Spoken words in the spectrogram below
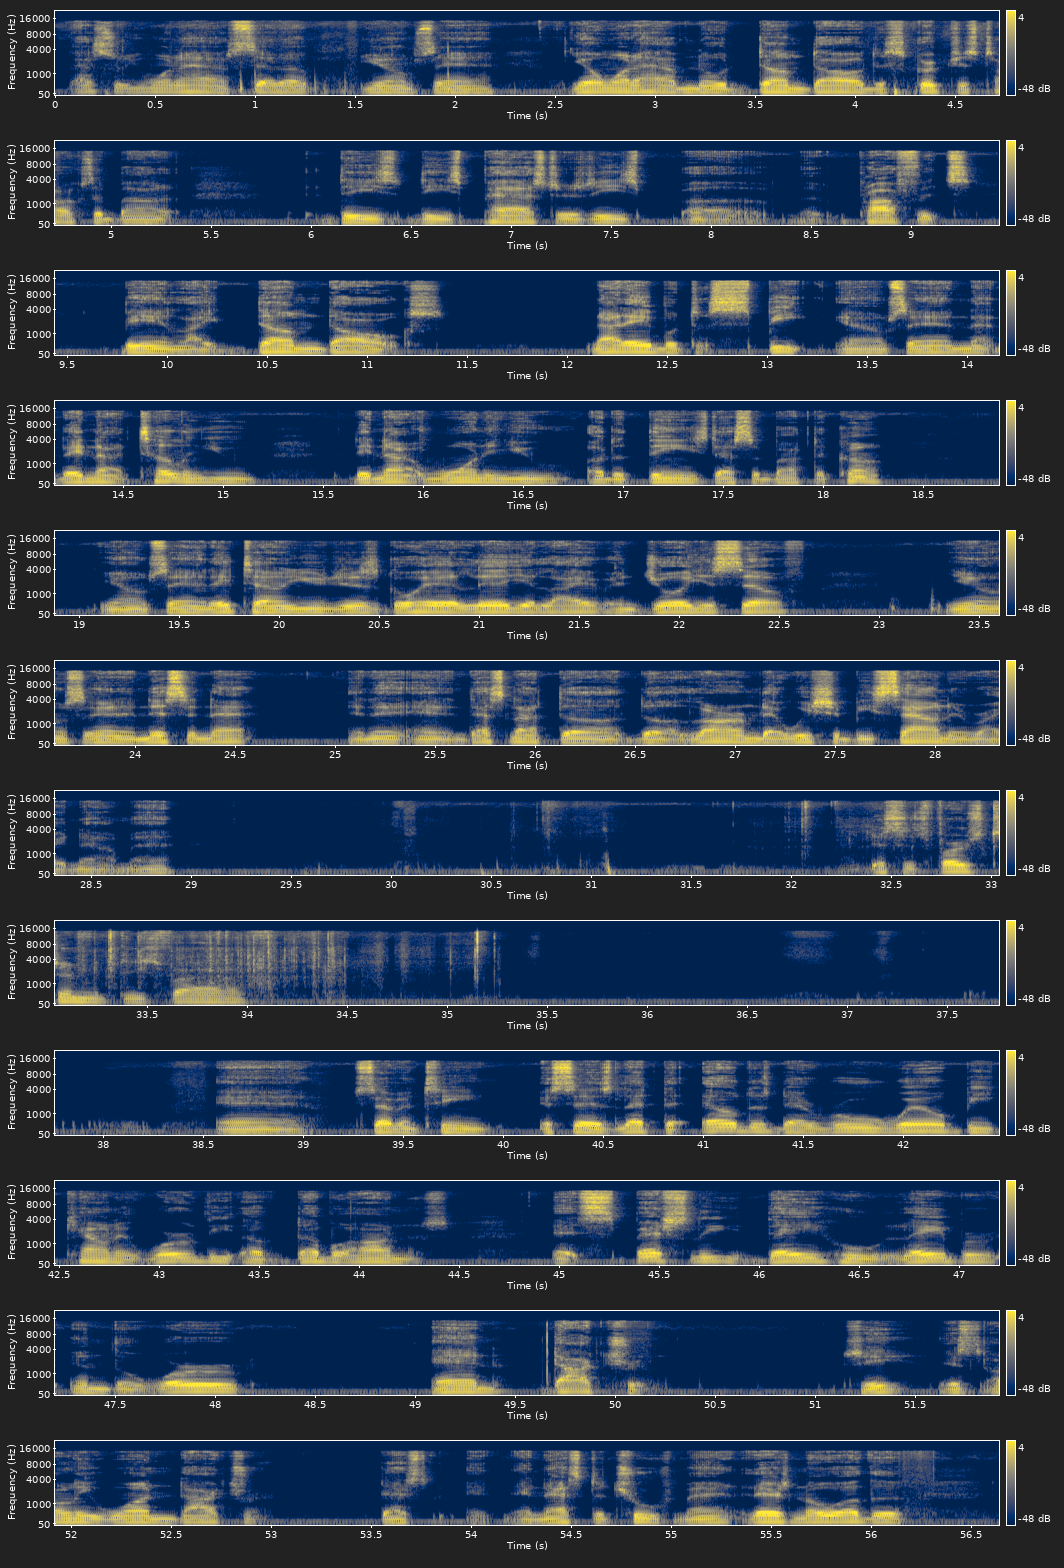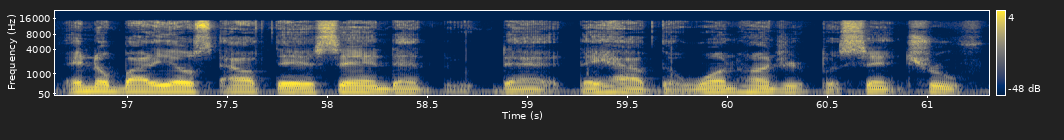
That's what you want to have set up. You know what I'm saying? You don't want to have no dumb dog. The scriptures talks about these these pastors, these uh, prophets being like dumb dogs, not able to speak. You know what I'm saying? That they're not telling you, they're not warning you of the things that's about to come. You know what I'm saying? They telling you just go ahead, live your life, enjoy yourself. You know what I'm saying? And this and that. And and that's not the the alarm that we should be sounding right now, man. This is First Timothy 5 and 17. It says, Let the elders that rule well be counted worthy of double honors, especially they who labor in the word and doctrine. See, it's only one doctrine. That's and that's the truth, man. There's no other ain't nobody else out there saying that that they have the 100% truth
